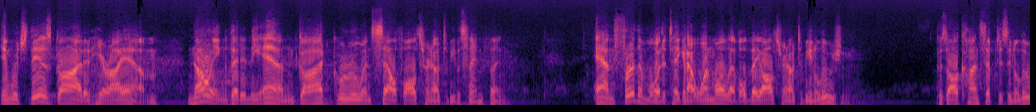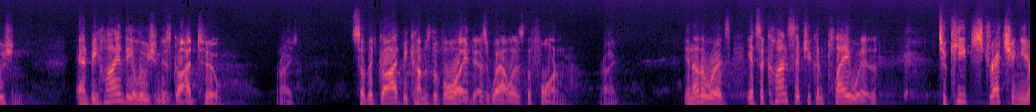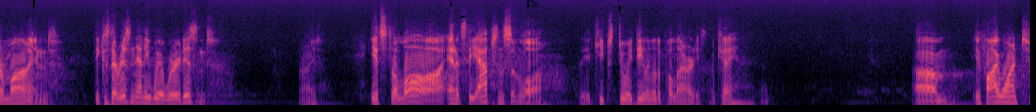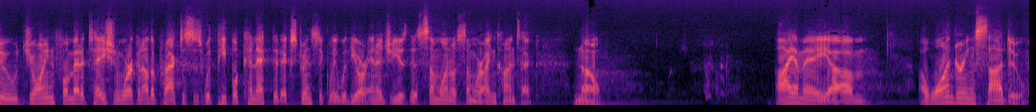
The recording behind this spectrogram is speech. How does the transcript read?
in which there's God and here I am, knowing that in the end, God, Guru, and self all turn out to be the same thing. And furthermore, to take it out one more level, they all turn out to be an illusion. Because all concept is an illusion. And behind the illusion is God, too, right? so that God becomes the void as well as the form, right? In other words, it's a concept you can play with to keep stretching your mind because there isn't anywhere where it isn't, right? It's the law and it's the absence of law. It keeps doing, dealing with the polarities, okay? Um, if I want to join for meditation work and other practices with people connected extrinsically with your energy, is there someone or somewhere I can contact? No. I am a, um, a wandering sadhu.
